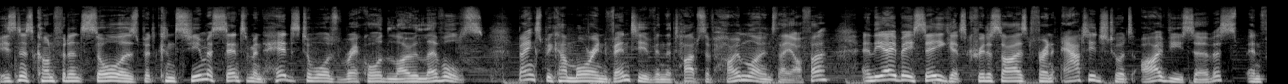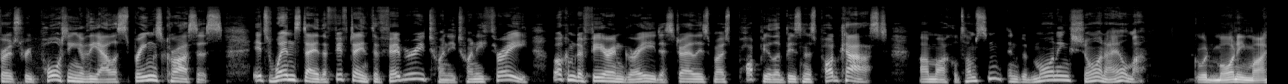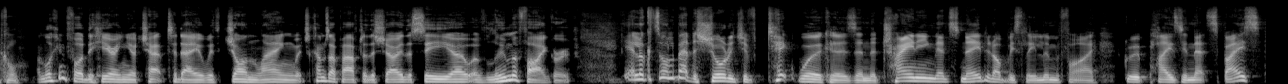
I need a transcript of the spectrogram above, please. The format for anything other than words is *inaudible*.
Business confidence soars, but consumer sentiment heads towards record low levels. Banks become more inventive in the types of home loans they offer, and the ABC gets criticised for an outage to its iView service and for its reporting of the Alice Springs crisis. It's Wednesday, the 15th of February, 2023. Welcome to Fear and Greed, Australia's most popular business podcast. I'm Michael Thomson, and good morning, Sean Aylmer. Good morning, Michael. I'm looking forward to hearing your chat today with John Lang, which comes up after the show, the CEO of Lumify Group. Yeah, look, it's all about the shortage of tech workers and the training that's needed. Obviously, Lumify Group plays in that space.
